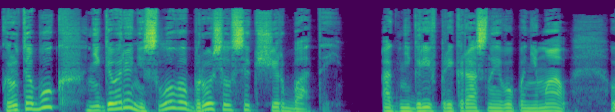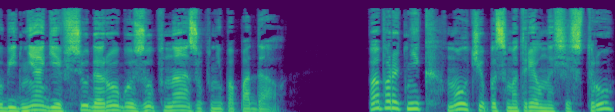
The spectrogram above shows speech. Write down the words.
Крутобок, не говоря ни слова, бросился к Щербатой. Огнегриф прекрасно его понимал, у бедняги всю дорогу зуб на зуб не попадал. Папоротник молча посмотрел на сестру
